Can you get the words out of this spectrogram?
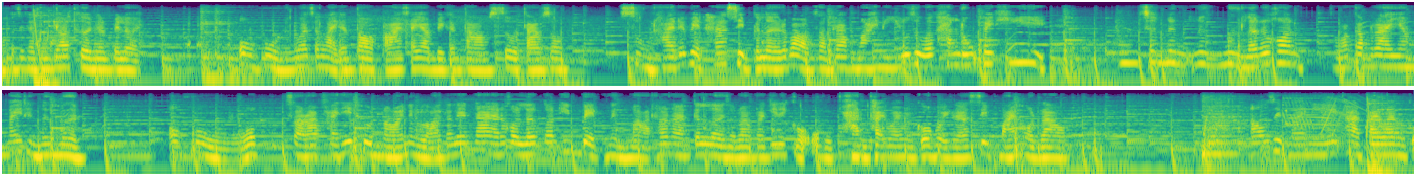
2%จากทุกยอดเทิร์นกันไปเลย โอ้โหนึกว่าจะไหลกันต่อไปขยับเบ็ดกันตามสู่ตามทรงส่งท้ายด้วยเบ็ด50 กันเลยหรือเปล่าสำหรับไม้นี้รู้สึกว่าทะลุไปที่จะหนึ่งหนึ่งหมื่นแล้วทุกคนแต่ว่ากำไรยังไม่ถึงหนึ่งหมื่นโอ้โหสำหรับใครที่ทุนน้อย 100 ก็เล่นได้นะทุกคนเริ่มต้นที่เบ็ด1บาทเท่านั้นกันเลยสำหรับรากิริโกโอ้โหพันไปไวเหมือนโกหกอีกแล้ว10 ไม้ของเรา เอาสิบไม้นี้ขาดไปไวเหมือนโก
